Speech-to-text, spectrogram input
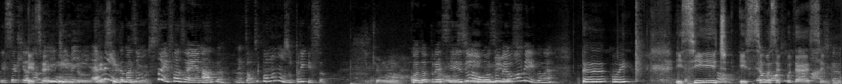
Isso aqui, ó, da Esse é Make lindo. É esse é linda, mas eu lindo. não sei fazer nada. Então, tipo, eu não uso, preguiça. Que é um- Quando eu preciso, eu uso meu assim. amigo, né? Tá, oi. E se, Só. e se eu você pudesse? máscara.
